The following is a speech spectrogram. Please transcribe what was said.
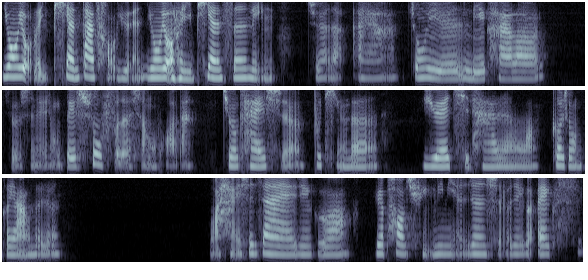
拥有了一片大草原，拥有了一片森林，觉得哎呀，终于离开了，就是那种被束缚的生活吧。就开始不停的约其他人了，各种各样的人。我还是在这个约炮群里面认识了这个 X，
